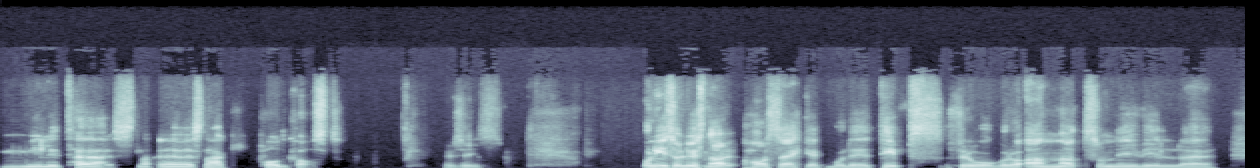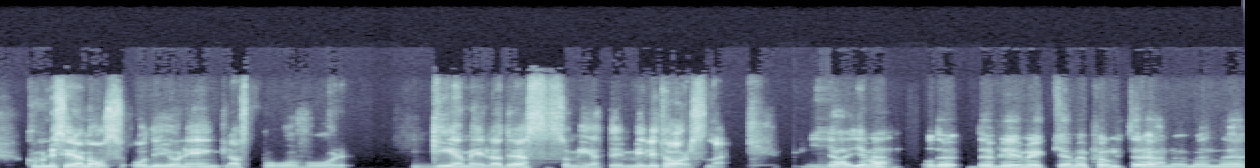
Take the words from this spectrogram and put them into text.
Militärsnack eh, podcast. Precis. Och ni som lyssnar har säkert både tips, frågor och annat som ni vill eh, kommunicera med oss och det gör ni enklast på vår gmailadress som heter militarsnack. Jajamän, och det, det blir mycket med punkter här nu, men eh,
